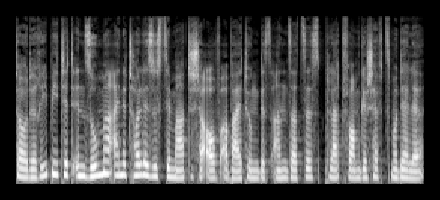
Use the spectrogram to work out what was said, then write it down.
Chowdhury bietet in Summe eine tolle systematische Aufarbeitung des Ansatzes Plattformgeschäftsmodelle.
